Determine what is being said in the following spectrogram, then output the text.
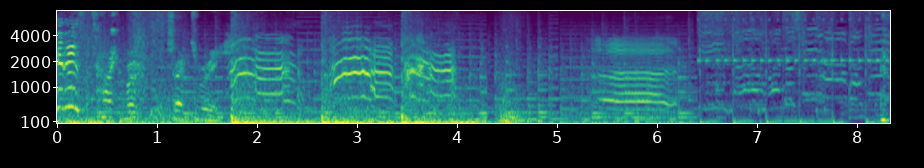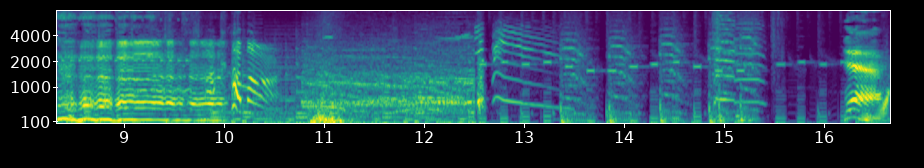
It is tightrope treachery! uh, come on! yeah!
